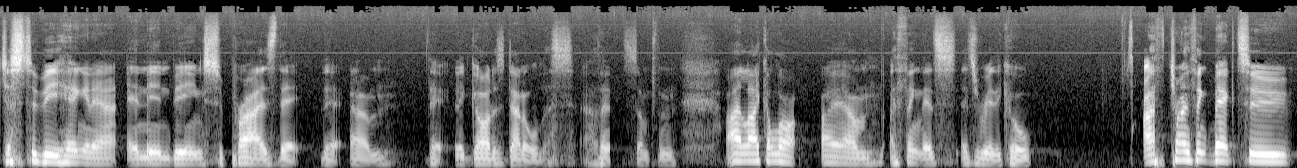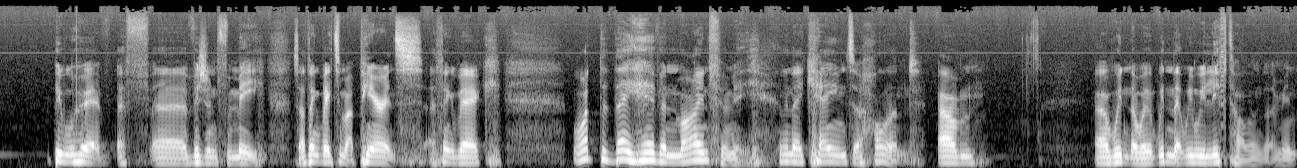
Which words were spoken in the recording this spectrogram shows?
just to be hanging out and then being surprised that that, um, that, that God has done all this. I think that's something I like a lot. I um I think that's that's really cool. I try and think back to people who have a, a vision for me. So I think back to my parents. I think back, what did they have in mind for me when they came to Holland? Um, uh, when, when, when we left Holland, I mean.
